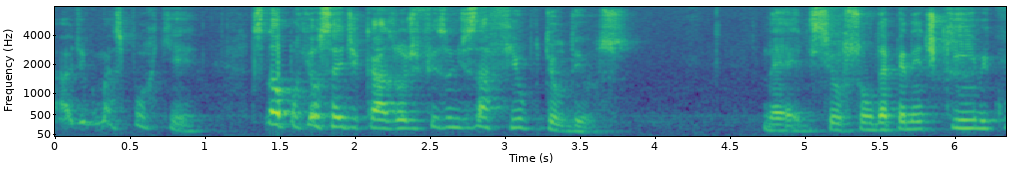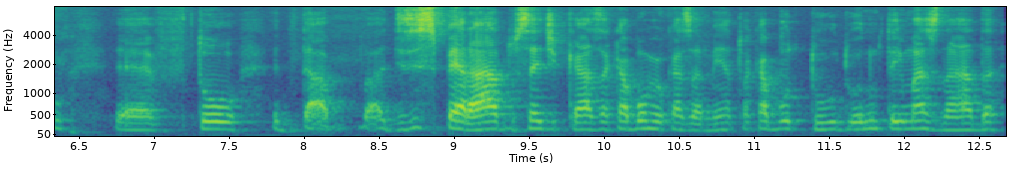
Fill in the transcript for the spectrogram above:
Aí eu digo: Mas por quê? Disse: Não, porque eu saí de casa hoje e fiz um desafio para o teu Deus. Né? Disse: Eu sou um dependente químico, estou é, desesperado, saí de casa, acabou meu casamento, acabou tudo, eu não tenho mais nada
